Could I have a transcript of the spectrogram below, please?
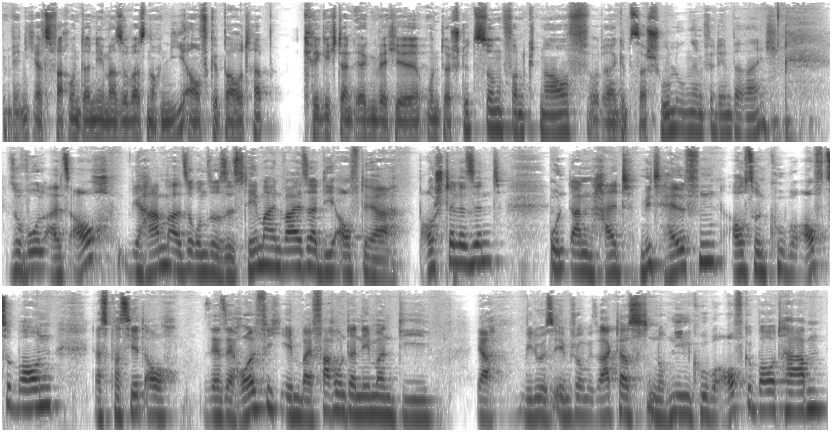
Wenn ich als Fachunternehmer sowas noch nie aufgebaut habe, kriege ich dann irgendwelche Unterstützung von Knauf oder gibt es da Schulungen für den Bereich? Sowohl als auch. Wir haben also unsere Systemeinweiser, die auf der Baustelle sind und dann halt mithelfen, auch so ein Kubo aufzubauen. Das passiert auch sehr, sehr häufig eben bei Fachunternehmern, die ja, wie du es eben schon gesagt hast, noch nie einen Kubo aufgebaut haben.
